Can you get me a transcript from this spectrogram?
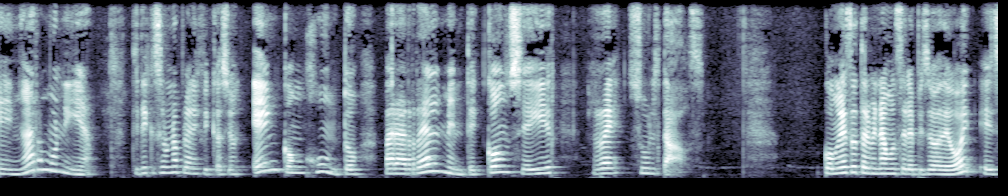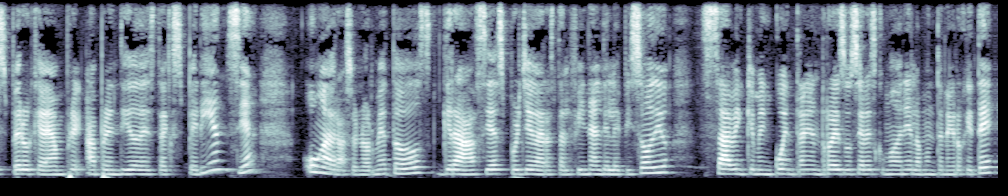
en armonía, tiene que ser una planificación en conjunto para realmente conseguir resultados. Con esto terminamos el episodio de hoy. Espero que hayan aprendido de esta experiencia. Un abrazo enorme a todos. Gracias por llegar hasta el final del episodio. Saben que me encuentran en redes sociales como Daniela Montenegro GT,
